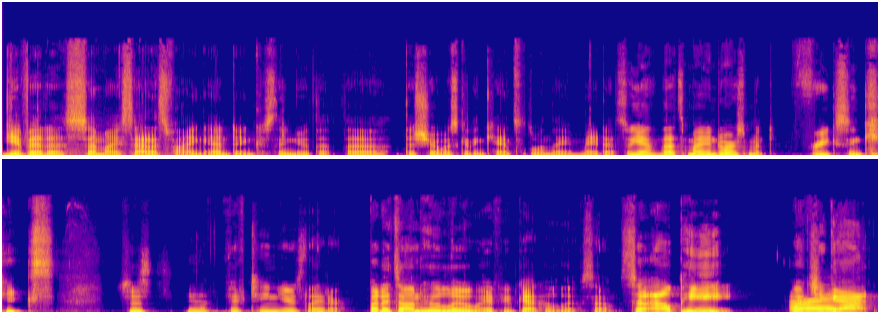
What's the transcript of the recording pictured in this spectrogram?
give it a semi-satisfying ending because they knew that the the show was getting canceled when they made it. So yeah, that's my endorsement. Freaks and Geeks, just yeah, 15 years later, but it's on Hulu if you've got Hulu. So so LP, what All you got?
